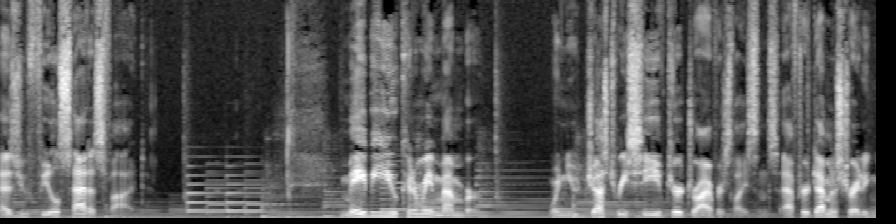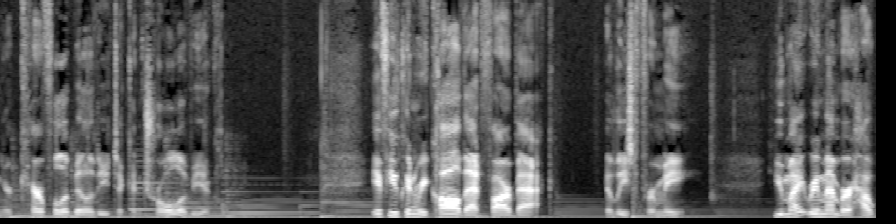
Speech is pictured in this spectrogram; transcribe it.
as you feel satisfied. Maybe you can remember when you just received your driver's license after demonstrating your careful ability to control a vehicle. If you can recall that far back, at least for me, you might remember how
